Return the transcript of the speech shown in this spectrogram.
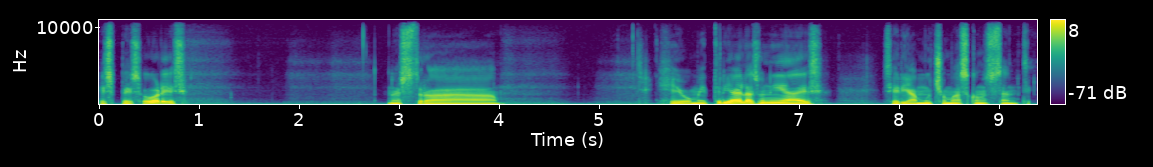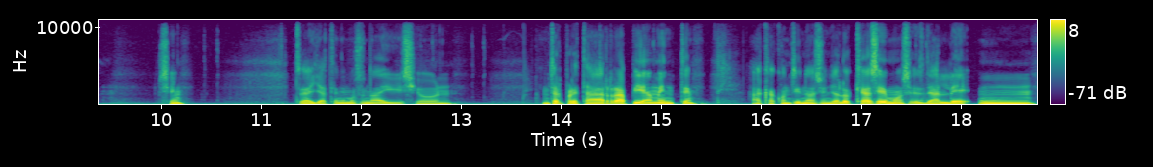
espesores, nuestra geometría de las unidades sería mucho más constante. ¿sí? Entonces ahí ya tenemos una división interpretada rápidamente. Acá a continuación ya lo que hacemos es darle un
